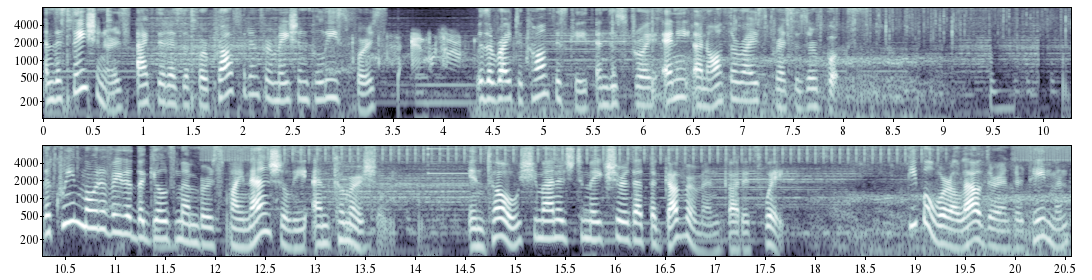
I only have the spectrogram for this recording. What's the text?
And the stationers acted as a for-profit information police force with the right to confiscate and destroy any unauthorized presses or books. The Queen motivated the Guild's members financially and commercially. In tow, she managed to make sure that the government got its way. People were allowed their entertainment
